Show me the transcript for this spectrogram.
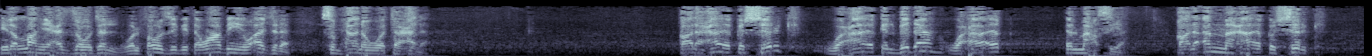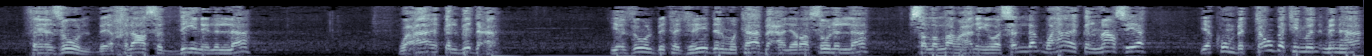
إلى الله عز وجل والفوز بثوابه وأجره سبحانه وتعالى. قال عائق الشرك وعائق البدع وعائق المعصية. قال أما عائق الشرك فيزول بإخلاص الدين لله وعائق البدعة يزول بتجريد المتابعة لرسول الله صلى الله عليه وسلم وعائق المعصية يكون بالتوبة منها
